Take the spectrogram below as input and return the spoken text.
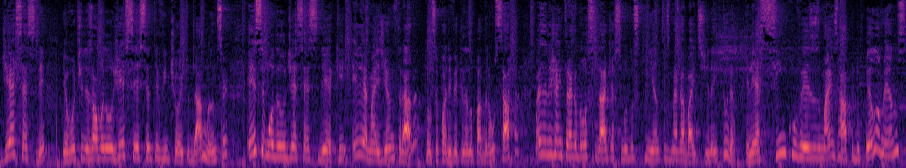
de SSD. Eu vou utilizar o modelo GC128 da Mancer. Esse modelo de SSD aqui, ele é mais de entrada, então você pode ver que ele é no padrão SATA, mas ele já entrega velocidade acima dos 500 MB de leitura. Ele é 5 vezes mais rápido, pelo menos,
